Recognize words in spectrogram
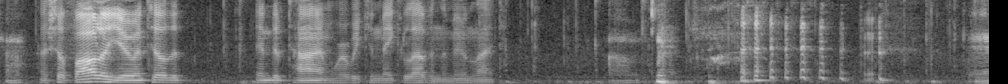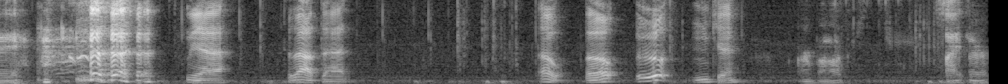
Okay. I shall follow you until the end of time where we can make love in the moonlight. Um, okay. yeah, without that. Oh, oh, oh, okay. Arbok. Scyther.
